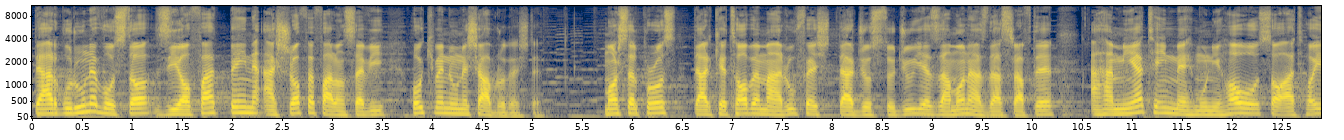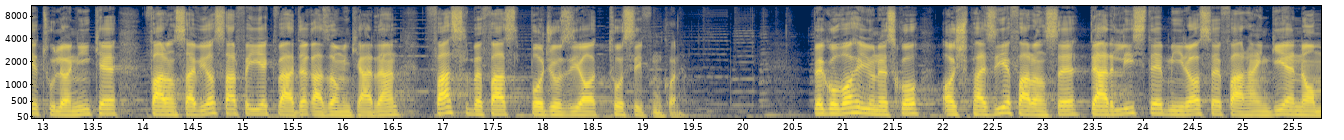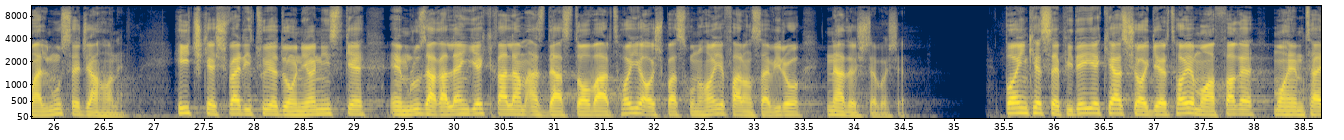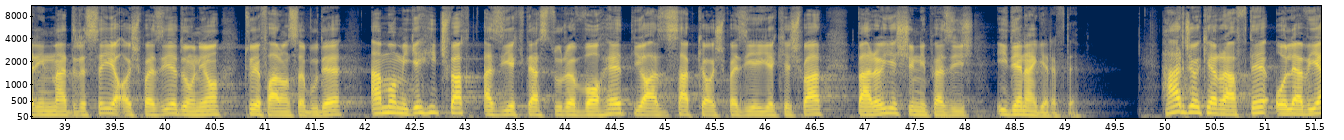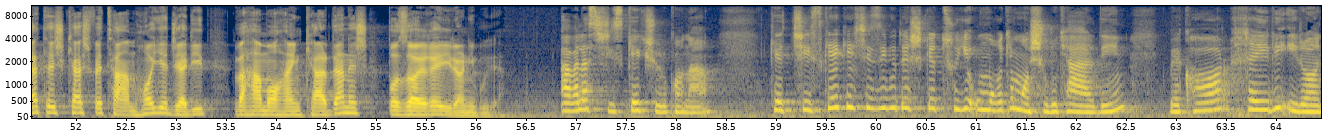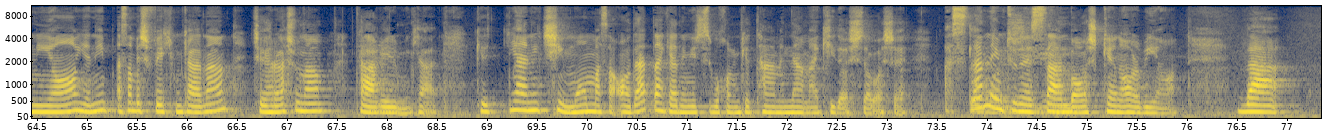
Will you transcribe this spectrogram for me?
در قرون وسطا زیافت بین اشراف فرانسوی حکم نون شب رو داشته. مارسل پروست در کتاب معروفش در جستجوی زمان از دست رفته اهمیت این مهمونی ها و ساعت های طولانی که فرانسوی ها صرف یک وعده غذا می کردن فصل به فصل با جزئیات توصیف می‌کنه. به گواه یونسکو آشپزی فرانسه در لیست میراث فرهنگی ناملموس جهانه. هیچ کشوری توی دنیا نیست که امروز اقلا یک قلم از دستاوردهای آشپزخونه فرانسوی رو نداشته باشه. با اینکه سپیده یکی از شاگردهای موفق مهمترین مدرسه آشپزی دنیا توی فرانسه بوده اما میگه هیچ وقت از یک دستور واحد یا از سبک آشپزی یک کشور برای شیرینیپزیش ایده نگرفته. هر جا که رفته اولویتش کشف طعمهای جدید و هماهنگ کردنش با ذائقه ایرانی بوده. اول از چیزکیک شروع کنم. که چیزکیک یه چیزی بودش که توی اون موقع که ما شروع کردیم به کار خیلی ایرانیا یعنی اصلا بهش فکر می‌کردن چهرهشون هم تغییر می‌کرد. که یعنی چی؟ ما مثلا عادت نکردیم یه چیزی بخوریم که طعم نمکی داشته باشه. اصلا نمی‌تونستن باش کنار بیان. و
